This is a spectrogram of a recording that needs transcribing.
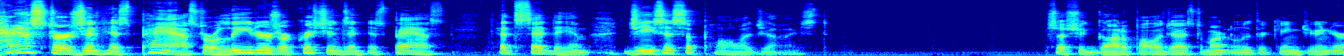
pastors in his past or leaders or Christians in his past had said to him. Jesus apologized. So, should God apologize to Martin Luther King Jr.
